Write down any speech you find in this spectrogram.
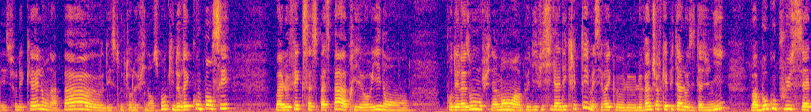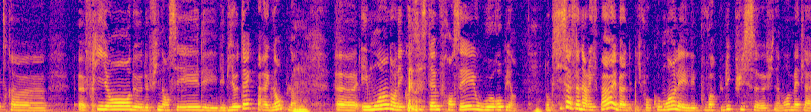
Et sur lesquels on n'a pas euh, des structures de financement qui devraient compenser bah, le fait que ça se passe pas a priori dans, pour des raisons finalement un peu difficiles à décrypter. Mais c'est vrai que le, le venture capital aux États-Unis va beaucoup plus être euh, euh, friand de, de financer des, des biotech, par exemple, euh, et moins dans l'écosystème français ou européen. Donc si ça, ça n'arrive pas, eh ben, il faut qu'au moins les, les pouvoirs publics puissent euh, finalement mettre la,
